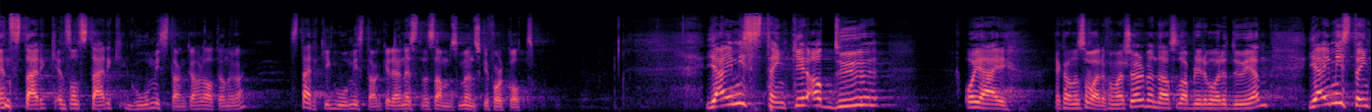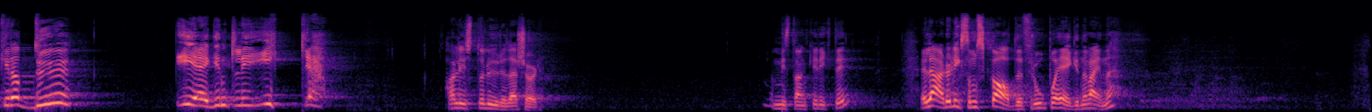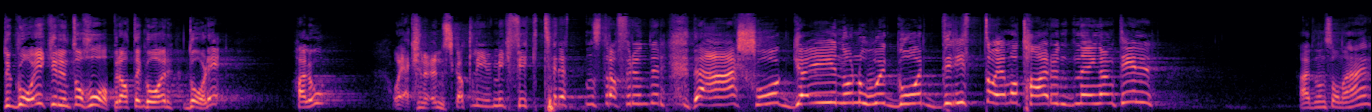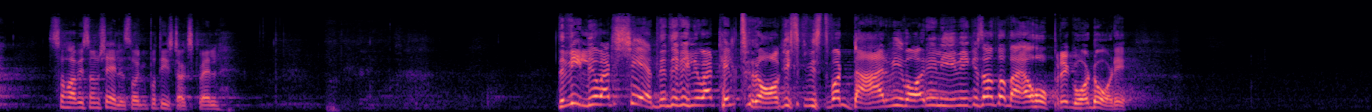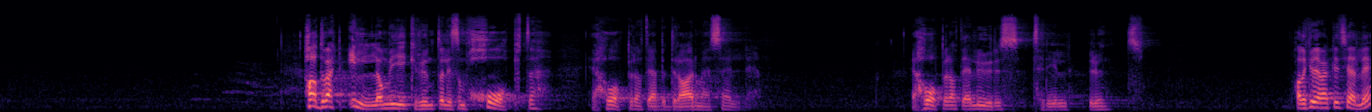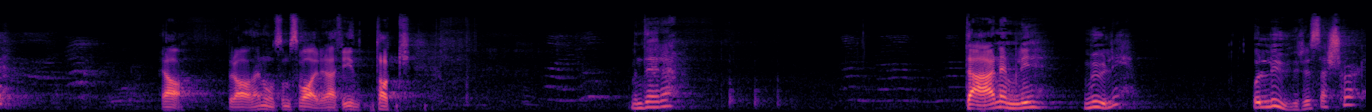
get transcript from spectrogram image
En sterk, en sånn sterk, god mistanke. Har du hatt det noen gang? Sterke, gode mistanker det er nesten det samme som ønsker folk godt. Jeg mistenker at du og jeg Jeg kan jo svare for meg sjøl, men da, da blir det bare du igjen. Jeg mistenker at du egentlig ikke har lyst til å lure deg sjøl. Mistanke riktig? Eller er du liksom skadefro på egne vegne? Du går ikke rundt og håper at det går dårlig. Hallo? Og jeg kunne ønske at livet mitt fikk 13 strafferunder. Det er så gøy når noe går dritt, og jeg må ta runden en gang til! Er det noen sånne her? Så har vi sånn sjelesorg på tirsdagskveld. Det ville jo vært kjedelig, det ville jo vært helt tragisk hvis det var der vi var i livet. ikke sant? At jeg håper det går dårlig. Hadde vært ille om vi gikk rundt og liksom håpte. Jeg håper at jeg bedrar meg selv. Jeg håper at jeg lures trill rundt. Hadde ikke det vært litt kjedelig? Ja, bra. Det er noen som svarer her. Fint. Takk. Men dere Det er nemlig mulig å lure seg sjøl.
